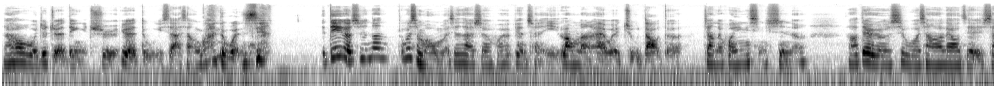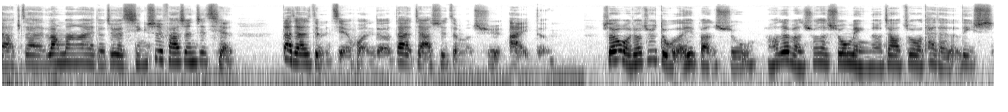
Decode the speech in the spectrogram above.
然后我就决定去阅读一下相关的文献。第一个是，那为什么我们现在社会会变成以浪漫爱为主导的这样的婚姻形式呢？然后第二个是我想要了解一下，在浪漫爱的这个形式发生之前，大家是怎么结婚的？大家是怎么去爱的？所以我就去读了一本书，然后这本书的书名呢叫做《太太的历史》。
